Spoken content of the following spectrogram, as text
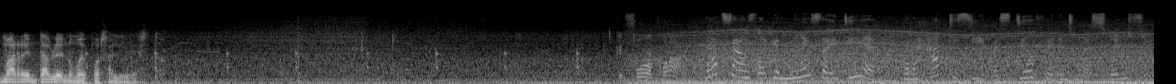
Más rentable no me puede salir esto. At 4 o'clock. That sounds like a nice idea, but I have to see if I still fit into my swimsuit.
